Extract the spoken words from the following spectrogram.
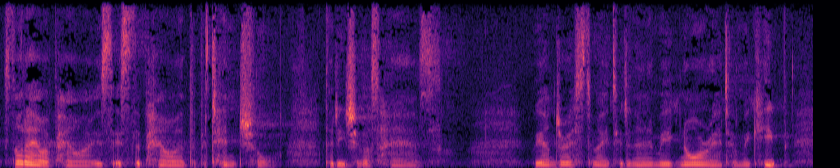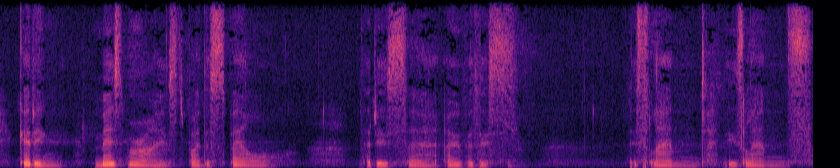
it's not our power; it's, it's the power, the potential that each of us has. We underestimate it, and then we ignore it, and we keep getting mesmerized by the spell that is uh, over this this land, these lands.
